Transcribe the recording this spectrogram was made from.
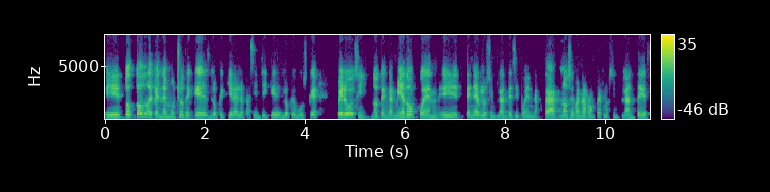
Eh, todo depende mucho de qué es lo que quiera la paciente y qué es lo que busque, pero sí, no tengan miedo, pueden eh, tener los implantes y pueden lactar, no se van a romper los implantes,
